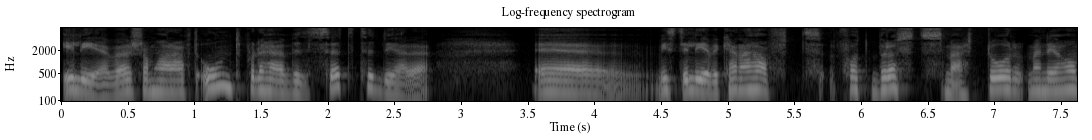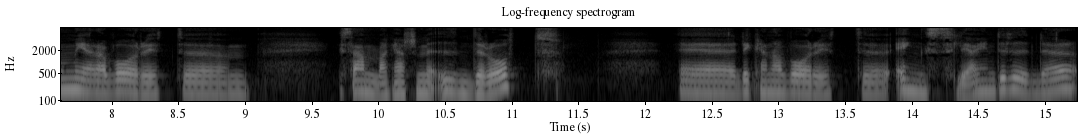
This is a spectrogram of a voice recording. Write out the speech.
elever som har haft ont på det här viset tidigare. Eh, visst, elever kan ha haft, fått bröstsmärtor, men det har mera varit eh, i samband kanske med idrott. Eh, det kan ha varit eh, ängsliga individer,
